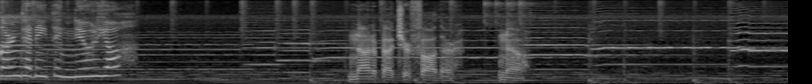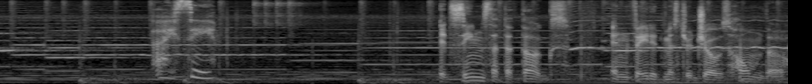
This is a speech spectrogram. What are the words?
Learned anything new, Ryo? Not about your father, no. I see. It seems that the thugs invaded Mr. Joe's home, though.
